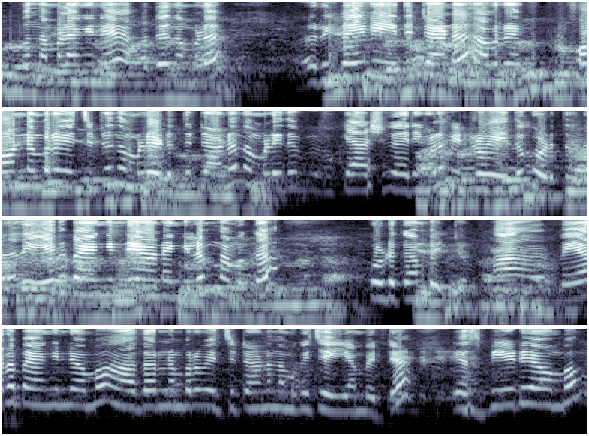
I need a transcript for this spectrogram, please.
അപ്പൊ നമ്മളങ്ങനെ അത് നമ്മൾ റിവൈവ് ചെയ്തിട്ടാണ് അവരുടെ ഫോൺ നമ്പർ വെച്ചിട്ട് നമ്മൾ എടുത്തിട്ടാണ് നമ്മളിത് ക്യാഷ് കാര്യങ്ങൾ വിഡ്രോ ചെയ്ത് കൊടുത്തത്. അത് ഏത് ബാങ്കിന്റെ ആണെങ്കിലും നമുക്ക് കൊടുക്കാൻ പറ്റും. വേറെ ബാങ്കിന്റെ ആകുമ്പോൾ ആധാർ നമ്പർ വെച്ചിട്ടാണ് നമുക്ക് ചെയ്യാൻ പറ്റുക. എസ് ബി ഐയുടെ ആകുമ്പം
